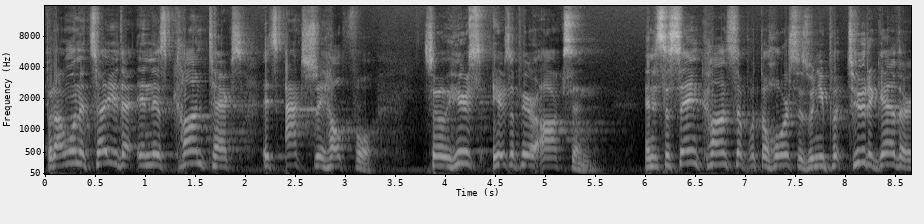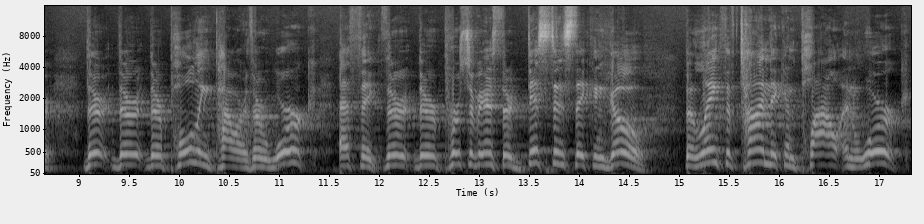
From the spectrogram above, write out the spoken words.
But I want to tell you that in this context, it's actually helpful. So here's, here's a pair of oxen. And it's the same concept with the horses. When you put two together, their, their, their pulling power, their work ethic, their, their perseverance, their distance they can go, the length of time they can plow and work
